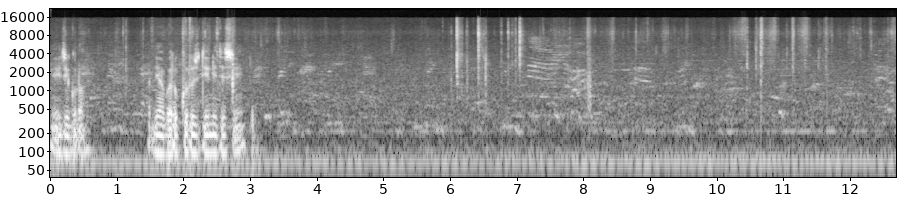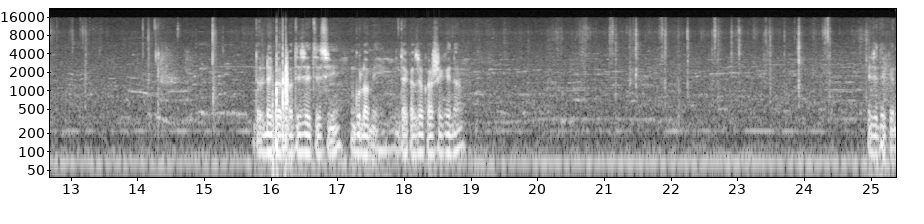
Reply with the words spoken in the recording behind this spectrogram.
এই যে গোলাম। আমি আবারও কুরুজ দিয়ে নিতেছি। ধরুন এবার পাতে চাইতেছি, গোলামি, দেখা যাক আসে কিনা। এই যে দেখেন,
